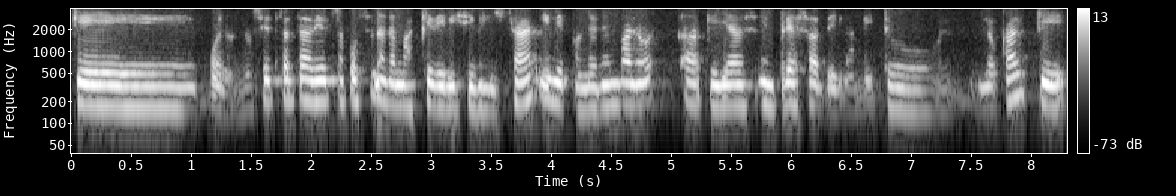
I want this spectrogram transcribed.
que, bueno, no se trata de otra cosa nada más que de visibilizar y de poner en valor a aquellas empresas del ámbito local, que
